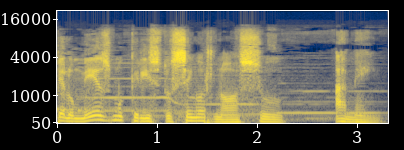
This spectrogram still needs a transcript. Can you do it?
pelo mesmo Cristo, Senhor nosso. Amém.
